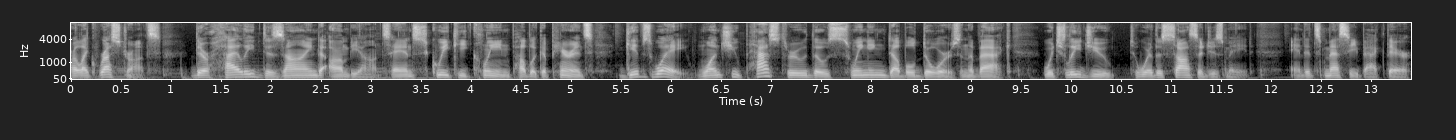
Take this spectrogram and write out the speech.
are like restaurants. Their highly designed ambiance and squeaky clean public appearance gives way once you pass through those swinging double doors in the back, which lead you to where the sausage is made. And it's messy back there.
